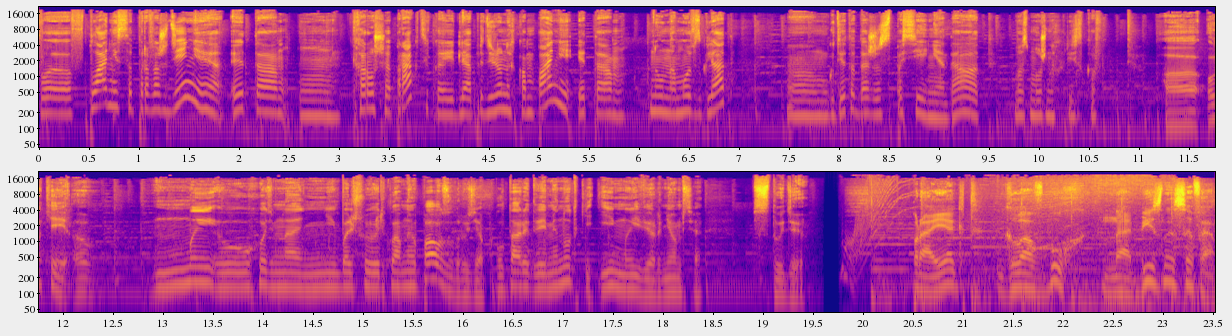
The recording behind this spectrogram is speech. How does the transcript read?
в, в плане сопровождения это м, хорошая практика, и для определенных компаний это, ну, на мой взгляд, м, где-то даже спасение да, от возможных рисков. А, окей, э, мы уходим на небольшую рекламную паузу, друзья, полторы-две минутки, и мы вернемся в студию. Проект «Главбух» на бизнес FM.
